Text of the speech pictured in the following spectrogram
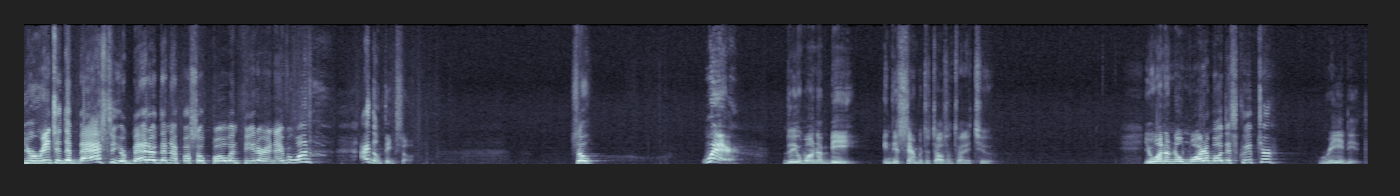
You reach the best, you're better than Apostle Paul and Peter and everyone? I don't think so. So, where do you want to be in December 2022? You want to know more about the scripture? Read it.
